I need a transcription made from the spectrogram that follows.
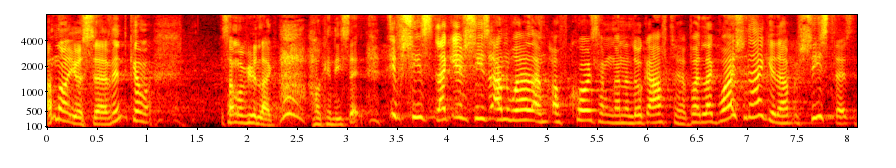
I'm not your servant. Come on. Some of you are like, oh, how can he say? If she's like, if she's unwell, I'm, of course I'm going to look after her. But like, why should I get up if she's thirsty?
